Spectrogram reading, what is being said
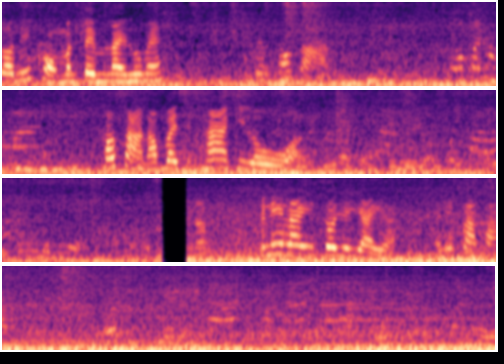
ตอนนี้ของมันเต็มอะไรรู้ไหมเต็มข้าวสารข้าวสารเอาไปสิบห้ากิโลอะนะอันนี้อะไรตัวใหญ่ๆอะ อันนี้ปลาคังโอ้โห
